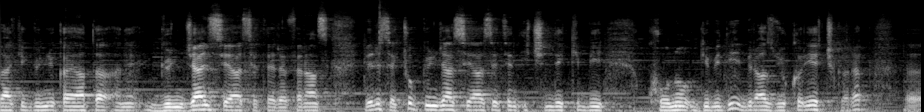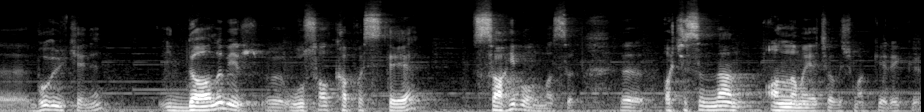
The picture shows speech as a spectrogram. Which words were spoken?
belki günlük hayata hani güncel siyasete referans verirsek çok güncel siyasetin içindeki bir konu gibi değil biraz yukarıya çıkarak e, bu ülkenin iddialı bir e, ulusal kapasiteye sahip olması e, açısından anlamaya çalışmak gerekiyor.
